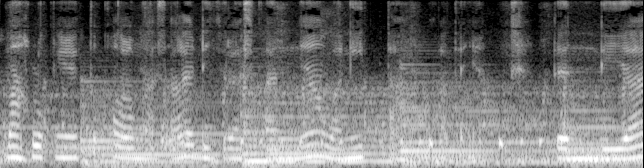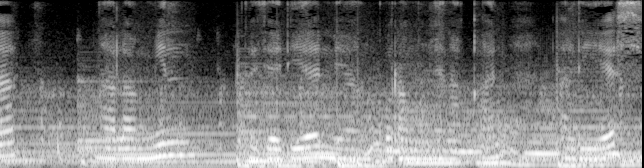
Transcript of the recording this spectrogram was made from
Makhluknya itu kalau nggak salah dijelaskannya wanita katanya. Dan dia ngalamin kejadian yang kurang mengenakan alias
